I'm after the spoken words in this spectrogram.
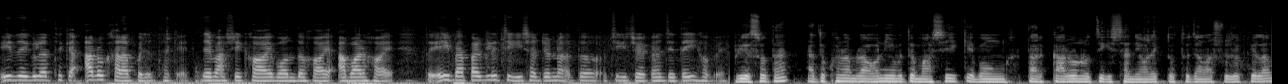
ইরেগুলার থেকে আরও খারাপ হয়ে থাকে। যে মাসিক হয় বন্ধ হয় আবার হয়। তো এই ব্যাপারগুলি চিকিৎসার জন্য তো চিকিৎসকের কাছে যেতেই হবে। প্রিয় শ্রোতা এতক্ষণ আমরা অনিয়মিত মাসিক এবং তার কারণ ও চিকিৎসা নিয়ে অনেক তথ্য জানার সুযোগ পেলাম।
